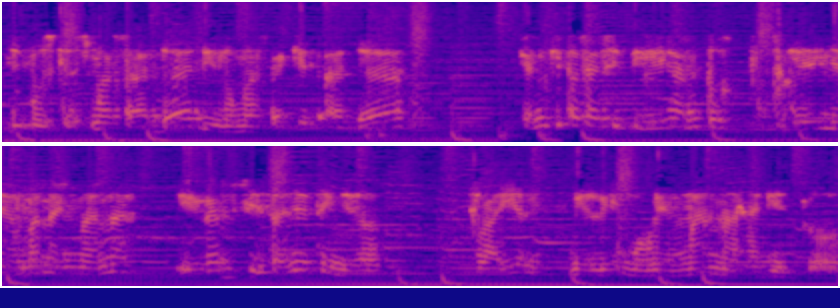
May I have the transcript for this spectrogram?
di puskesmas ada di rumah sakit ada. Kan kita kasih pilihan tuh yang nyaman yang mana. Ya kan sisanya tinggal klien milih mau yang mana gitu.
